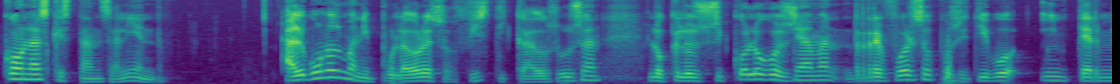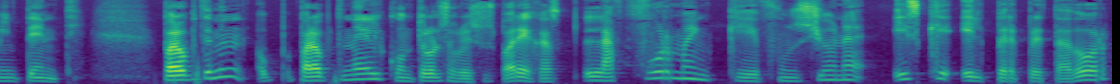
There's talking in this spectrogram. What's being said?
con las que están saliendo. Algunos manipuladores sofisticados usan lo que los psicólogos llaman refuerzo positivo intermitente. Para obtener, para obtener, el control sobre sus parejas, la forma en que funciona es que el perpetrador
